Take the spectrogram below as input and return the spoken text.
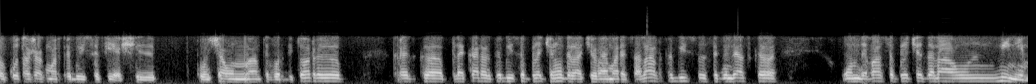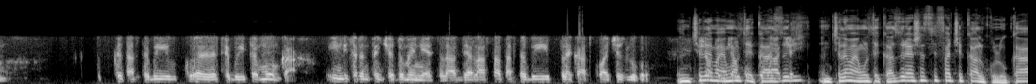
făcut așa cum ar trebui să fie și, cum zicea un antevorbitor, uh, cred că plecarea ar trebui să plece nu de la cel mai mare salar, ar trebui să se gândească undeva să plece de la un minim cât ar trebui uh, retribuită munca, indiferent în ce domeniu este, dar de la stat ar trebui plecat cu acest lucru. În cele mai atunci multe am făcut cazuri, în cele mai multe cazuri așa se face calculul, ca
